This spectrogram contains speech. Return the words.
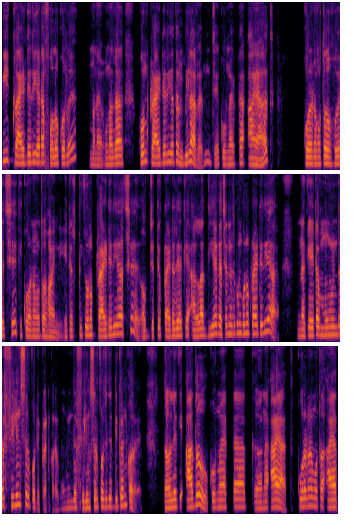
কি ক্রাইটেরিয়াটা ফলো করলে মানে ওনারা কোন ক্রাইটেরিয়াতে মিলাবেন যে কোন একটা আয়াত কোরআনের মতো হয়েছে কি কোরআনের মতো হয়নি। এটার কি কোনো ক্রাইটেরিয়া আছে? অবজেক্টিভ ক্রাইটেরিয়া কি আল্লাহ দিয়ে গেছেন এরকম কোনো ক্রাইটেরিয়া? নাকি এটা মুমিনদের ফিলিংস এর উপর ডিপেন্ড করে? মুমিনদের ফিলিংস এর উপর যদি ডিপেন্ড করে তাহলে কি আদৌ কোনো একটা মানে আয়াত কোরআনের মতো আয়াত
